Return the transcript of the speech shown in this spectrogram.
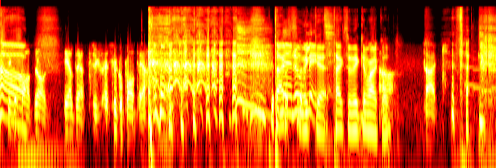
Psykopatdrag. Helt rätt. Psy- Psykopat är jag. Tack Men så roligt. mycket. Tack så mycket Marco. Ja. Tack.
